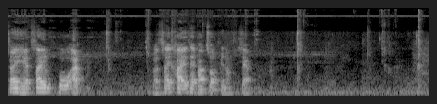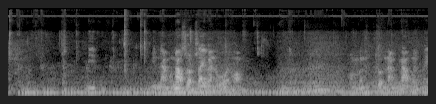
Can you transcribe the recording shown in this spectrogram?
ใส่เห็ดใส่ปูอัดแล้วใส่ไข่ใส่ผักสดพี่น้องแซ่บบีบ น้ำของเน่าสดใส่บานโอ้ยหอมหอมมันสดน้ำของเน่าไม่ไม่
